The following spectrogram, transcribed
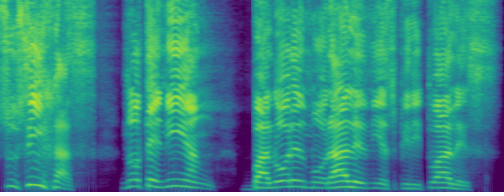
Sus hijas no tenían valores morales ni espirituales.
